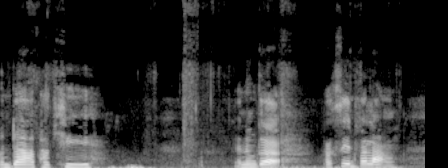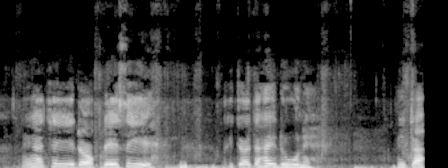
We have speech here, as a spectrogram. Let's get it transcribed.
บรรดาผักชีอันนั้นก็ผักเส้นฝรั่งนี่ไงที่ดอกเดซี่ที่จอยจะให้ดูนี่ นี่จ้ะ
